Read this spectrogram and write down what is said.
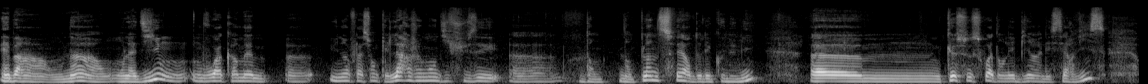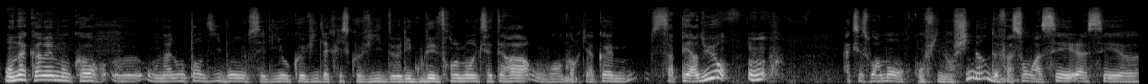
Eh bien, on a, on l'a dit, on, voit quand même euh, une inflation qui est largement diffusée euh, dans, plein de sphères de l'économie. Euh, que ce soit dans les biens et les services. On a quand même encore, on a longtemps dit, bon, c'est lié au Covid, la crise Covid, les goulets de tremblement, etc. On voit encore mm. qu'il y a quand même, ça perdure. On, accessoirement, on reconfine en Chine hein, de façon assez, assez, euh,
